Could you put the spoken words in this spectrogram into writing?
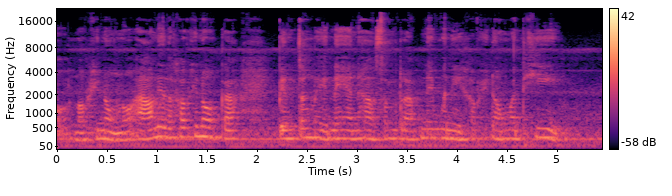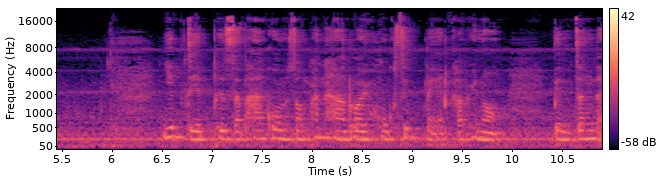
าะเนาะพี่น้องเนาะอ้าวนี่แหละค่ะพี่น้องก็เป็นจังไดแน่นะคะสำหรับในมื้อนี้ค่ะพี่น้องวันที่27พฤษภาคม2568ค่ะพี่น้องเป็นจังใด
